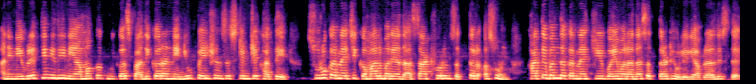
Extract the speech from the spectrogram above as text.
आणि निवृत्ती निधी नियामक विकास प्राधिकरणने न्यू पेन्शन सिस्टीमचे खाते सुरू करण्याची कमाल मर्यादा साठ वरून सत्तर असून खाते बंद करण्याची वयमर्यादा सत्तर ठेवलेली आपल्याला दिसते.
